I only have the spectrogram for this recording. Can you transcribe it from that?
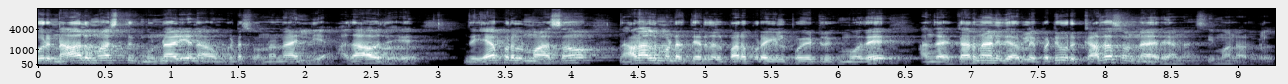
ஒரு நாலு மாதத்துக்கு முன்னாடியே நான் உங்ககிட்ட சொன்னேன்னா இல்லையா? அதாவது இந்த ஏப்ரல் மாதம் நாடாளுமன்ற தேர்தல் பரப்புரைகள் போயிட்டு இருக்கும்போது அந்த கருணாநிதி அவர்களை பற்றி ஒரு கதை சொன்னார் அண்ணன் சீமான் அவர்கள்.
